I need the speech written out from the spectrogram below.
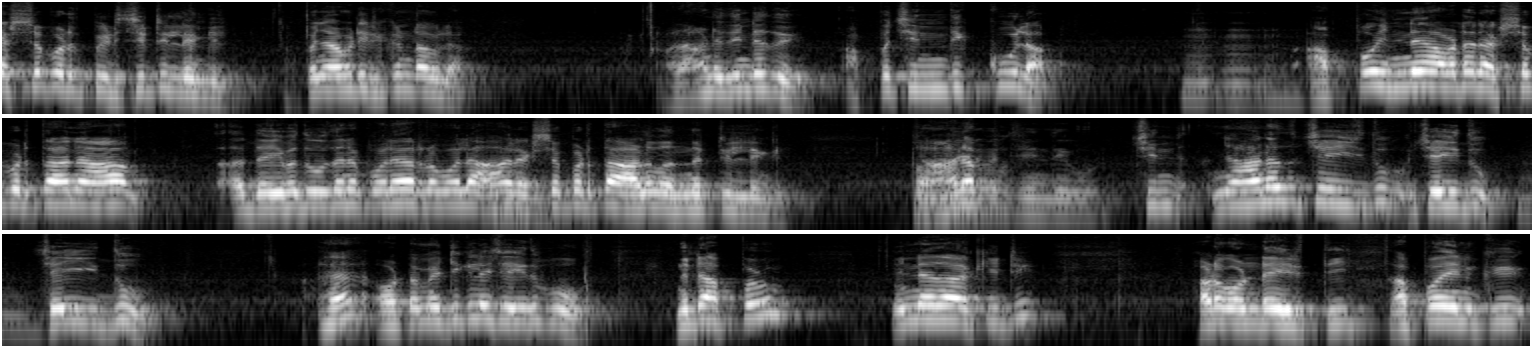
രക്ഷപ്പെടുത്തി പിടിച്ചിട്ടില്ലെങ്കിൽ അപ്പം ഞാൻ അവിടെ ഇരിക്കണ്ടാവില്ല. അതാണ് ഇതിന്റെത്. അപ്പം ചിന്തിക്കൂല. അപ്പോൾ ഇന്നെ അവിടെ രക്ഷപ്പെടുത്താൻ ആ ദൈവദൂതനെ പോലെ പറഞ്ഞ പോലെ ആ രക്ഷപ്പെടുത്ത ആൾ വന്നിട്ടില്ലെങ്കിൽ. ഞാനത് ചെയ്തു ചെയ്തു ചെയ്തു. ഏ? ഓട്ടോമാറ്റിക്കലി ചെയ്തു പോകും എന്നിട്ട് അപ്പോഴും എന്നെ ഇതാക്കിയിട്ട് അവിടെ കൊണ്ടുപോയി ഇരുത്തി അപ്പോൾ എനിക്ക്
